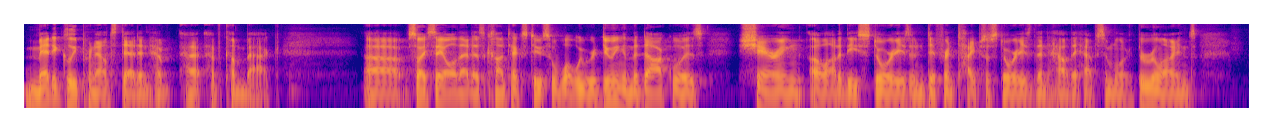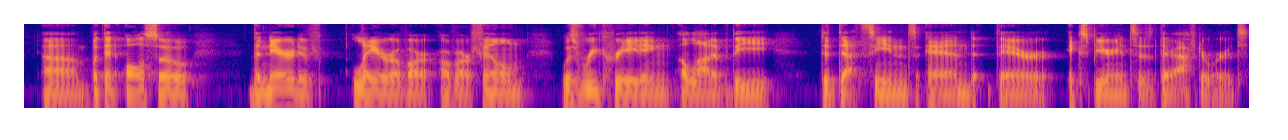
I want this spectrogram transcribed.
medically pronounced dead and have have come back. Uh, so I say all that as context too. So what we were doing in the doc was sharing a lot of these stories and different types of stories than how they have similar through lines. Um, but then also the narrative layer of our of our film was recreating a lot of the the death scenes and their experiences there afterwards.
